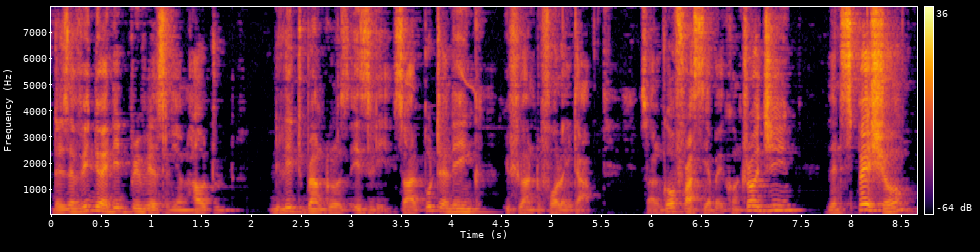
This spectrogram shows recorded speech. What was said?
There's a video I did previously on how to delete blank rows easily. So I'll put a link if you want to follow it up. So I'll go first here by Ctrl G, then special.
